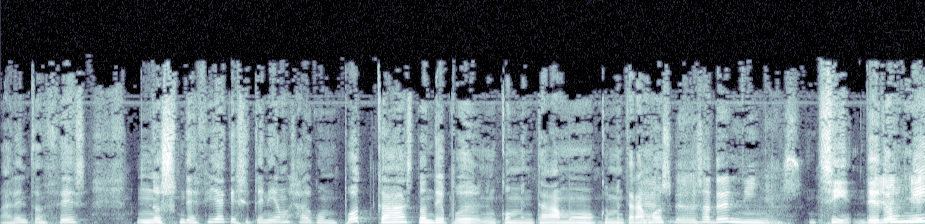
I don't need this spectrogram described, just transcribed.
¿Vale? Entonces nos decía que si teníamos algún podcast donde comentábamos, comentáramos De, de dos a tres niños. Sí, de Ellos- dos ellos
